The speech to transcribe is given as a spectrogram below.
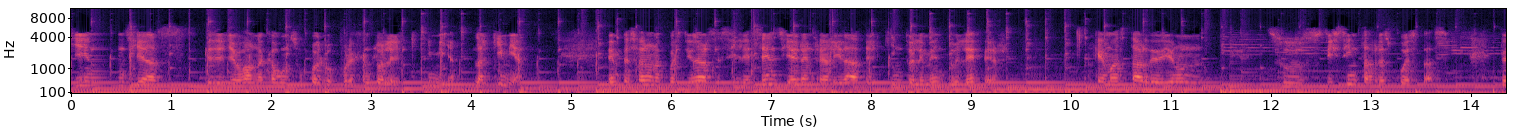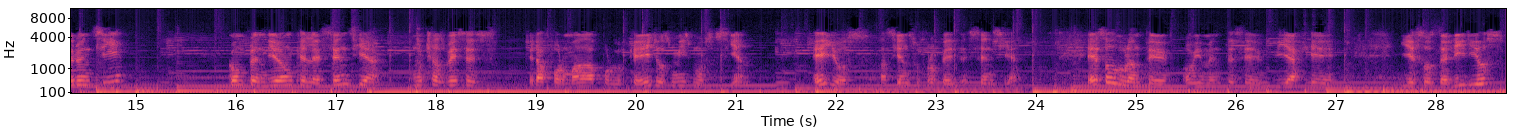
ciencias que se llevaban a cabo en su pueblo, por ejemplo la alquimia, la alquimia. Empezaron a cuestionarse si la esencia era en realidad el quinto elemento, el éter, que más tarde dieron sus distintas respuestas. Pero en sí comprendieron que la esencia muchas veces era formada por lo que ellos mismos hacían. Ellos hacían su propia esencia. Eso durante obviamente ese viaje y esos delirios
